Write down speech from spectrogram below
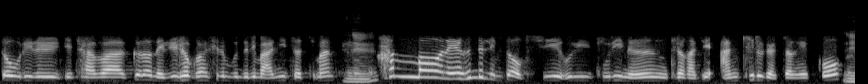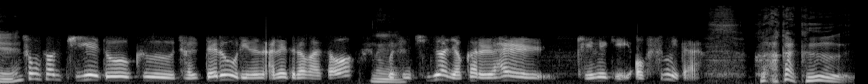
또 우리를 이제 잡아 끌어내리려고 하시는 분들이 많이 있었지만 네. 한 번의 흔들림도 없이 우리 둘이는 들어가지 않기로 결정했고 네. 총선 뒤에도 그 절대로 우리는 안에 들어가서 네. 무슨 중요한 역할을 할 계획이 없습니다. 그 아까 그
